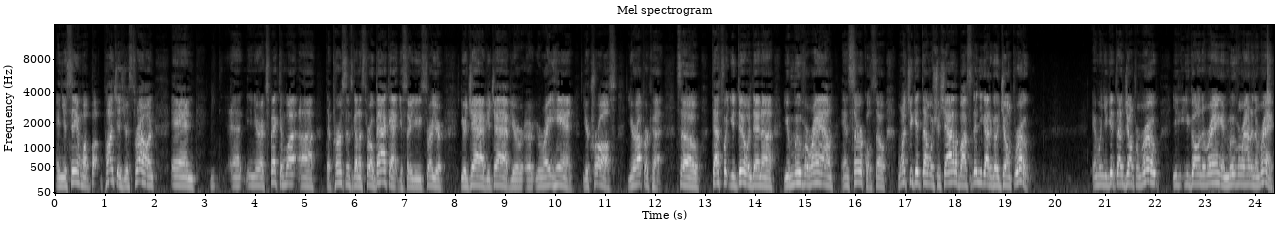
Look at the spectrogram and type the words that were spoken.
and you're seeing what bu- punches you're throwing, and and you're expecting what uh, the person's going to throw back at you. So you throw your your jab, your jab, your uh, your right hand, your cross, your uppercut. So that's what you do, and then uh, you move around in circles. So once you get done with your shadow box, then you got to go jump rope. And when you get done jumping rope, you, you go in the ring and move around in the ring.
